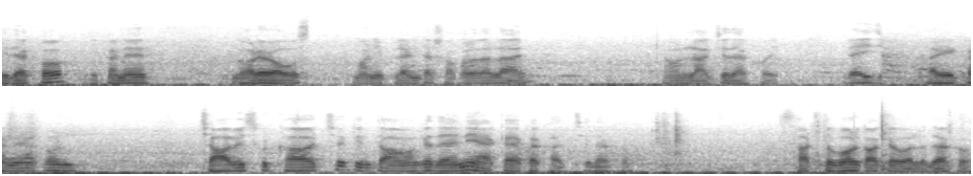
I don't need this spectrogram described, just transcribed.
এই দেখো, এখানে ঘরের অবস্থা মানি প্ল্যান্টটা সকালবেলায় কেমন লাগছে দেখো। এটাই আর এখানে এখন চা বিস্কুট খাওয়া হচ্ছে, কিন্তু আমাকে দেয়নি, একা একা খাচ্ছে, দেখো। স্বার্থপর কাকে বলো, দেখো।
